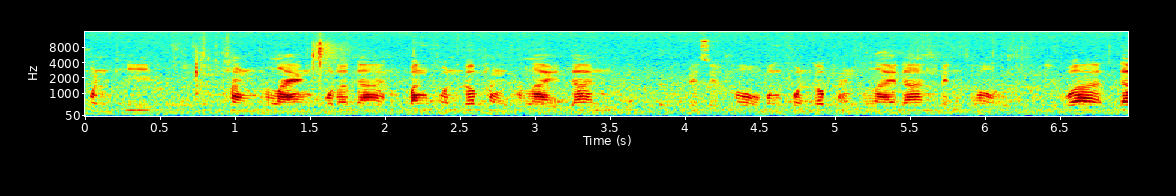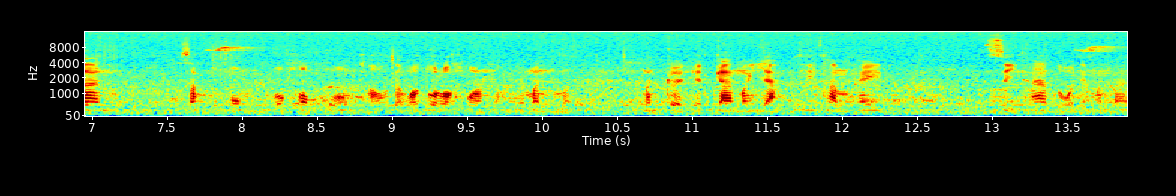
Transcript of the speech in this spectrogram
คนที่พังทลายคนละด้าน บางคนก็พังทลายด้านฟิสิกอลบางคนก็พังทลายด้านเมนทัล รือว่าด้านสังคมหรือว่าครอบครัวของเขา แต่ว่าตัวละครเหล่านี้มันมันเกิดเหตุการณ์บางอย่างที่ทำให้สี่ห้าตัวเนี่ยมันมา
